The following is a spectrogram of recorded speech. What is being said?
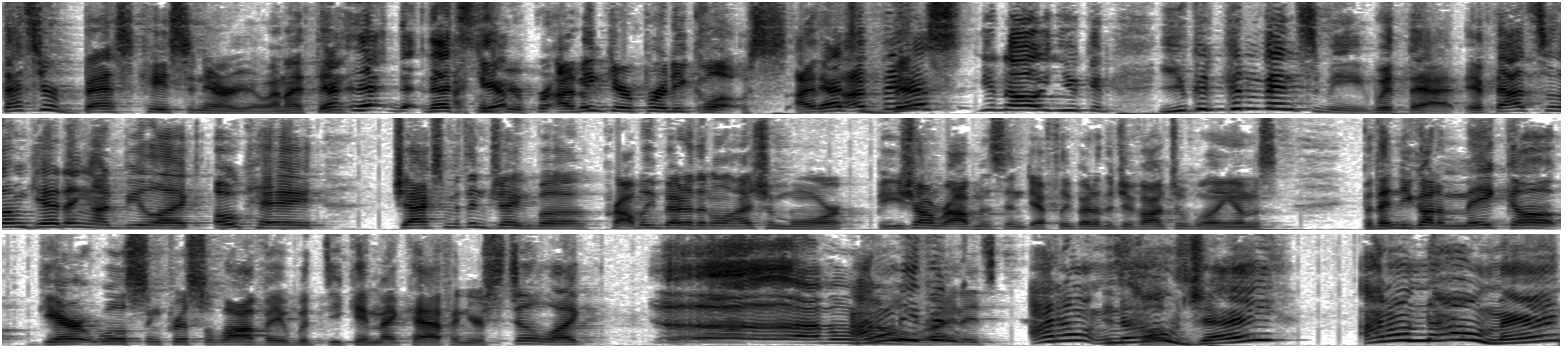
that's your best case scenario, and I think That- that- that's- I think, yep. I think you're pretty close. I, That's I think, best- You know, you could you could convince me with that. If that's what I'm getting, I'd be like, okay, Jack Smith-Njigba probably better than Elijah Moore. Bijan Robinson definitely better than Javonte Williams. But then you got to make up Garrett Wilson, Chris Olave with DK Metcalf, and you're still like, I don't know. I don't even. right? It's- I don't know, close. Jay. I don't know, man.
